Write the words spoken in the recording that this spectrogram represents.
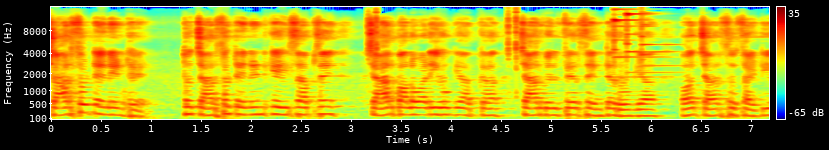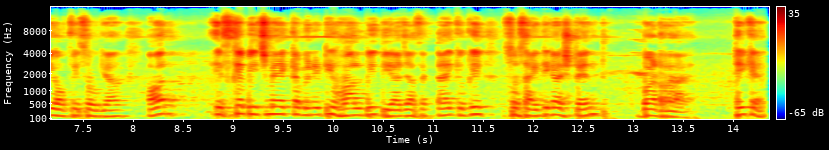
400 टेनेंट है तो 400 टेनेंट के हिसाब से चार बालवाड़ी हो गया आपका, चार वेलफेयर सेंटर हो गया और चार सोसाइटी ऑफ़िस हो गया। और इसके बीच में एक कम्युनिटी हॉल भी दिया जा सकता है क्योंकि सोसाइटी का स्ट्रेंथ बढ़ रहा है, ठीक है?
